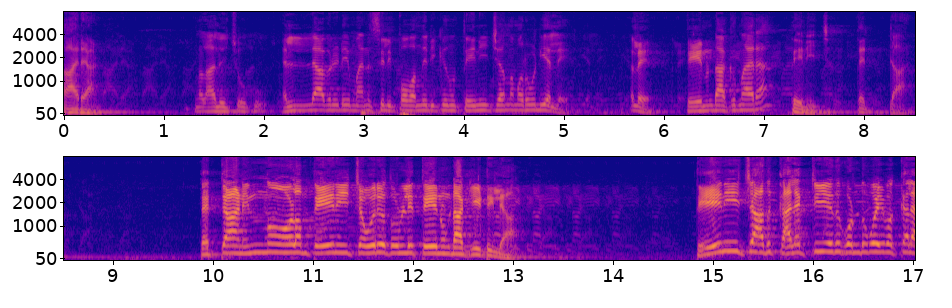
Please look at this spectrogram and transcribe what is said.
ആരാണ് നിങ്ങൾ ആലോചിച്ച് നോക്കൂ. എല്ലാവരുടെയും മനസ്സിൽ ഇപ്പോൾ വന്നിരിക്കുന്നു തേനീച്ച എന്ന മറുപടിയല്ലേ? അല്ലേ? തേനുണ്ടാക്കുന്ന ആരാ തേനീച്ച. തെറ്റാണ്. തെറ്റാണ്. ഇന്നോളം തേനീച്ച ഒരു തുള്ളി തേനുണ്ടാക്കിയിട്ടില്ല. തേനീച്ച അത് കലക്ട് ചെയ്ത് കൊണ്ടുപോയി വെക്കല.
